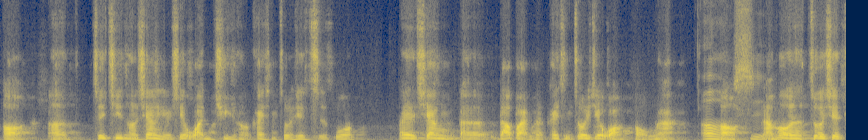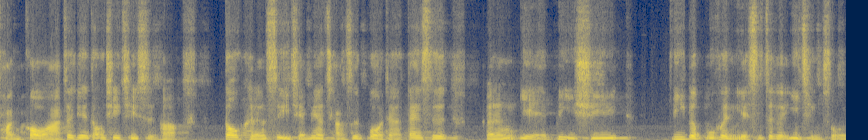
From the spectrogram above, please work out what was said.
哦呃最近好像有些玩具哈开始做一些直播，还有像呃老板呢开始做一些网红啊，哦是，然后呢做一些团购啊，这些东西其实哈。都可能是以前没有尝试过的，但是可能也必须第一个部分也是这个疫情所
